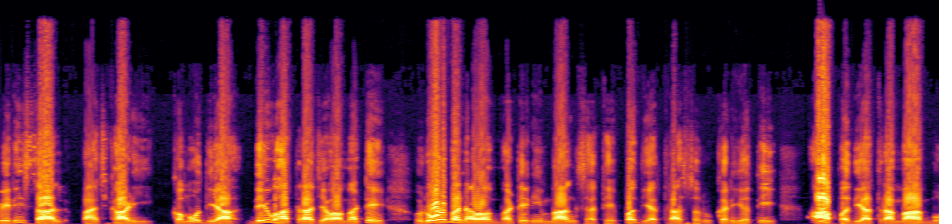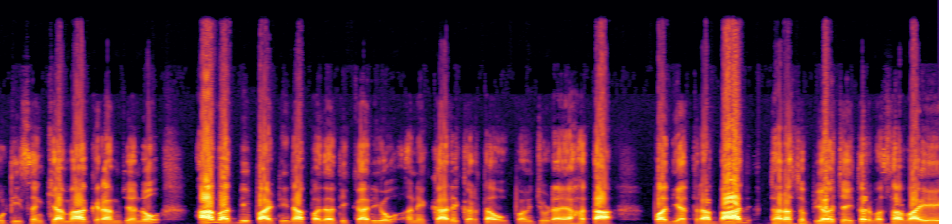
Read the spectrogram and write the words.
વેરીસાલ, પાંચખાડી, કમોદિયા, દેવહાત્રા જવા માટે રોડ બનાવવા માટેની માંગ સાથે પદયાત્રા શરૂ કરી હતી. આ પદયાત્રામાં મોટી સંખ્યામાં ગ્રામજનો, આમ આદમી પાર્ટીના પદાધિકારીઓ અને કાર્યકર્તાઓ પણ જોડાયા હતા. પદયાત્રા બાદ ધારાસભ્ય ચૈતર વસાવાએ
